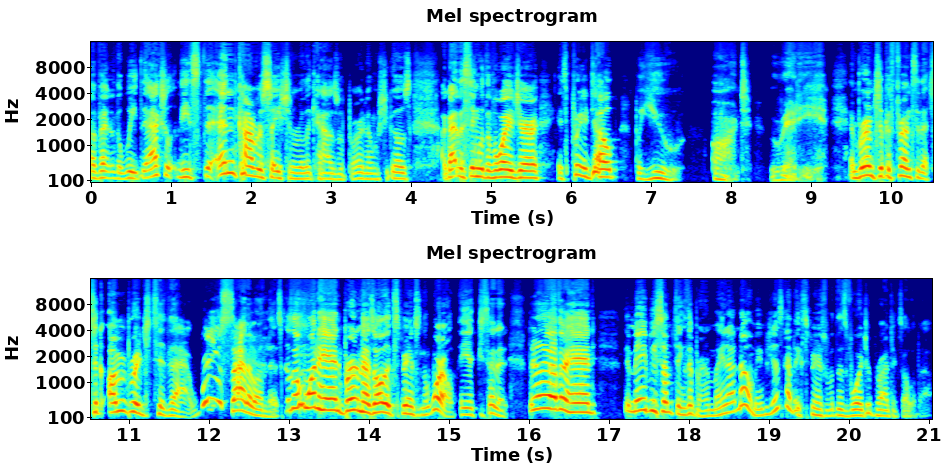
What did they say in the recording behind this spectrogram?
event of the week, the actual the, the end conversation really counts with Burnham. She goes, "I got this thing with the Voyager. It's pretty dope, but you aren't ready." And Burnham took offense to that. Took umbrage to that. Where do you side him on this? Because on one hand, Burnham has all the experience in the world. He said it, but on the other hand, there may be some things that Burnham may not know. Maybe she doesn't have the experience with what this Voyager project's all about.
